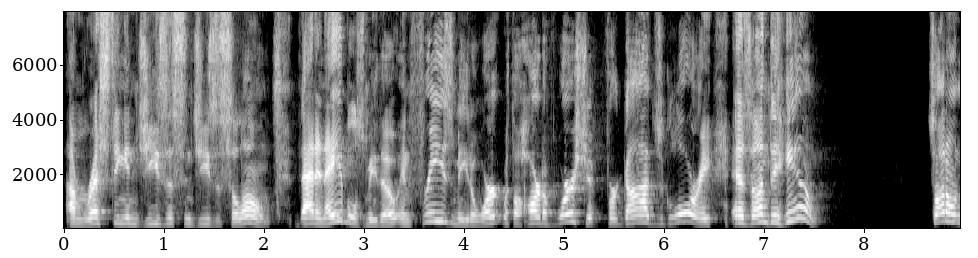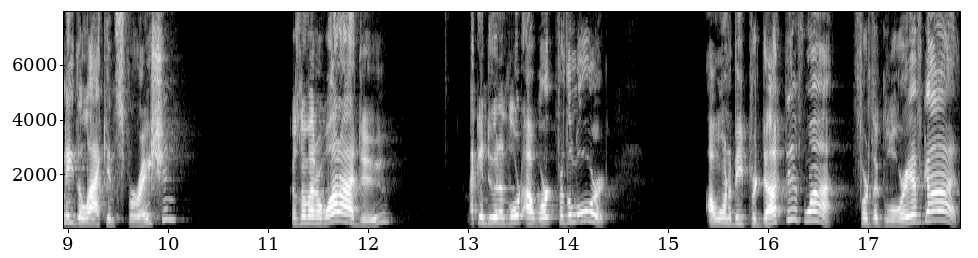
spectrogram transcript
I'm resting in Jesus and Jesus alone. That enables me, though, and frees me to work with a heart of worship for God's glory as unto Him. So I don't need to lack inspiration because no matter what I do, I can do it in the Lord. I work for the Lord. I want to be productive. Why? For the glory of God.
